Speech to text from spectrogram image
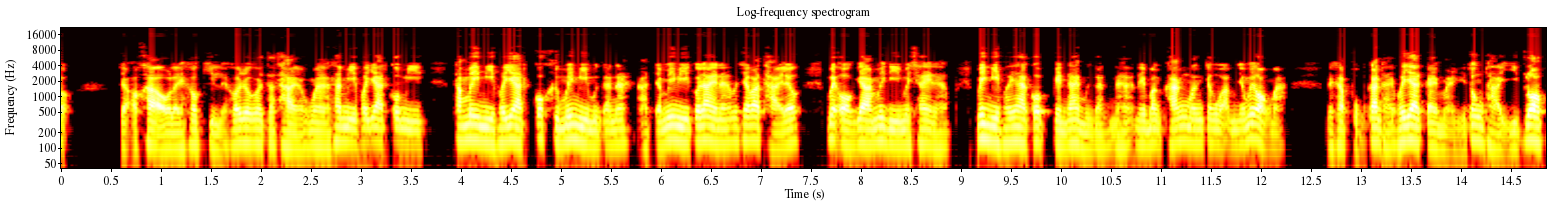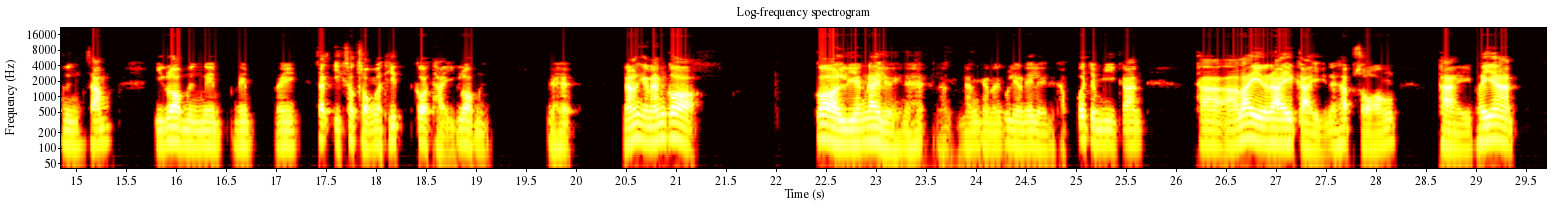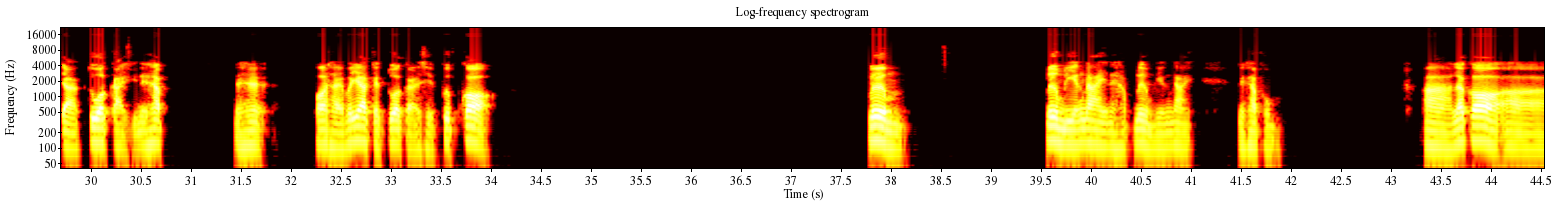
จะเอาข้าวอะไรเขากินเลยเขาจะก็จะถ่ายออกมา ถ้ามีพยาธิก็มีถ้าไม่มีพยาธิก็คือไม่มีเหมือนกันนะ อาจจะไม่มีก็ได้นะ ไม่ใช่ว่าถ่ายแล้วไม่ออกยาไม่ดีไม่ใช่นะครับ ไม่มีพยาธิก็เป็นได้เหมือนกันนะฮะในบางครั้งบางจังหวะมันยังไม่ออกมานะครับ ผมการถ่ายพยาธิไก่ใหม่ต้องถ่ายอีกรอบหนึ่งซ้ำ อีกรอบหนึ่งในในในสักอีกสักสองอาทิตย์ก็ถ่ายอีกรอบหนึ่งนะฮะหลังจากนั้นก็ก็เลี้ยงได้เลยนะฮะหลังหลังจากนั้นก็เลี้ยงได้เลยนะครับ ก็จะมีการทาไล่ไรไก่นะครับสองถ่ายพยาธิจากตัวไก่นะครับนะฮะพอถ่ายพยาธิจากตัวไก่เสร็จปุ๊บก็ เริ่ม เริ่มเลี้ยงได้นะครับ เริ่มเลี้ยงได้นะครับผม อ่าแล้วก็อ่า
